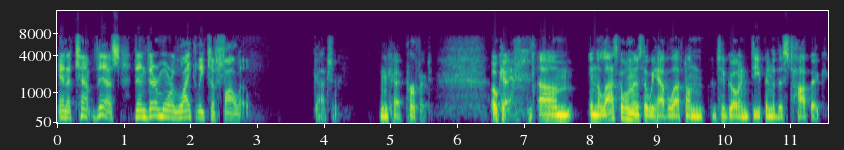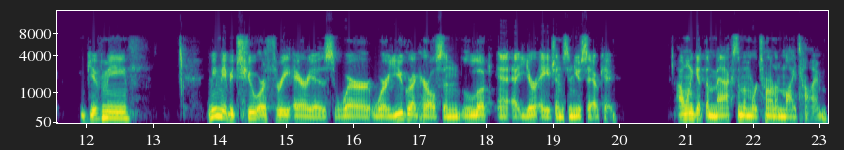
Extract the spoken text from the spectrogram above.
and attempt this, then they're more likely to follow. Gotcha. Okay, perfect. Okay. Um, in the last couple minutes that we have left on to go and deep into this topic, give me give me maybe two or three areas where where you, Greg Harrelson, look at, at your agents and you say, okay, I want to get the maximum return on my time.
